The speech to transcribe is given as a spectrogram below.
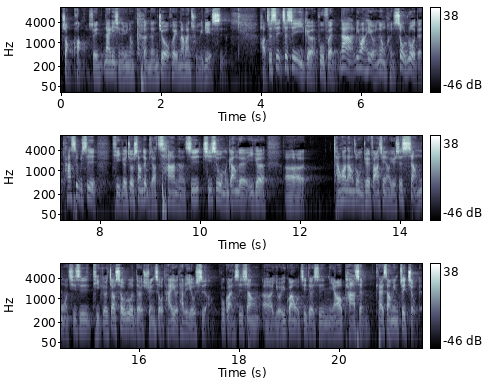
状况，所以耐力型的运动可能就会慢慢处于劣势。好，这是这是一个部分。那另外还有那种很瘦弱的，它是不是体格就相对比较差呢？其实其实我们刚刚的一个呃。谈话当中，我们就会发现啊，有些项目其实体格较瘦弱的选手，他也有他的优势啊。不管是像呃，有一关我记得是你要爬绳在上面最久的，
